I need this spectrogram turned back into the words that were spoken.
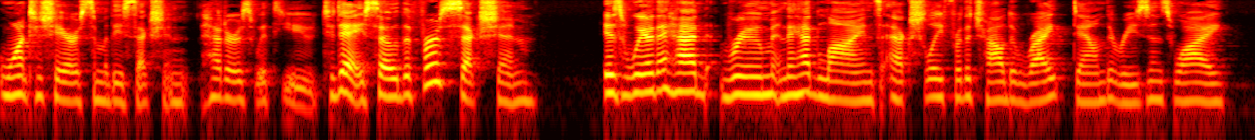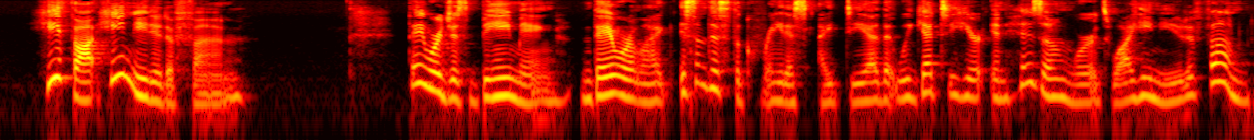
want to share some of these section headers with you today. So the first section is where they had room and they had lines actually for the child to write down the reasons why he thought he needed a phone. They were just beaming. They were like, Isn't this the greatest idea that we get to hear in his own words why he needed a phone?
